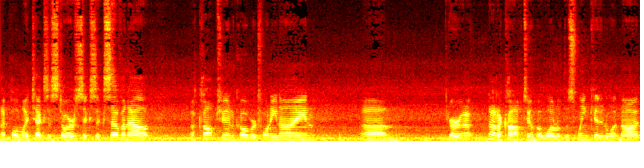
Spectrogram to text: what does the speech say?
I pulled my Texas Star 667 out, a Comptune Cobra 29, um, or uh, not a Comptune, but one with the swing kit and whatnot.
